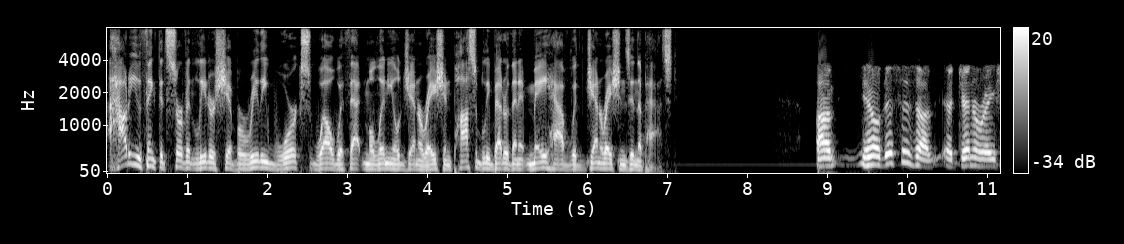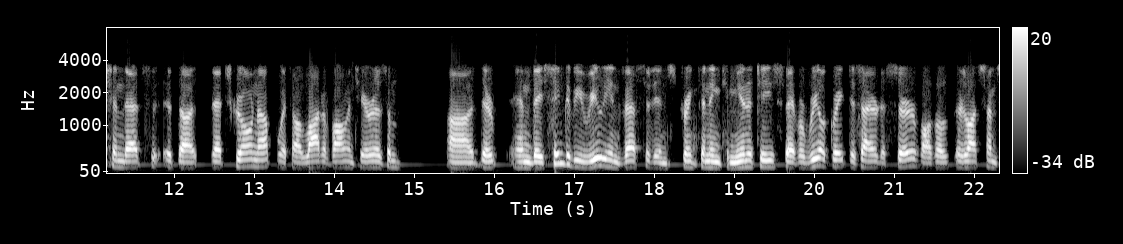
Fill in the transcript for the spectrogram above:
How do you think that servant leadership really works well with that millennial generation, possibly better than it may have with generations in the past? Um, you know, this is a, a generation that's uh, that's grown up with a lot of volunteerism. Uh, and they seem to be really invested in strengthening communities. They have a real great desire to serve, although they're a lot of times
